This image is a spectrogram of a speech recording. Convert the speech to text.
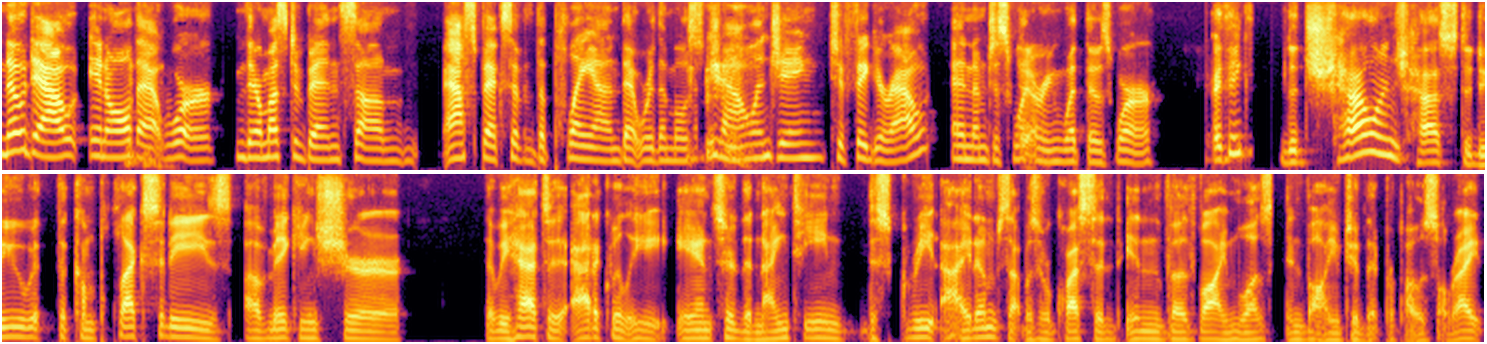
no doubt in all that mm-hmm. work, there must have been some aspects of the plan that were the most challenging to figure out. And I'm just wondering yeah. what those were. I think the challenge has to do with the complexities of making sure that we had to adequately answer the 19 discrete items that was requested in both volume one and volume two of the proposal, right?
